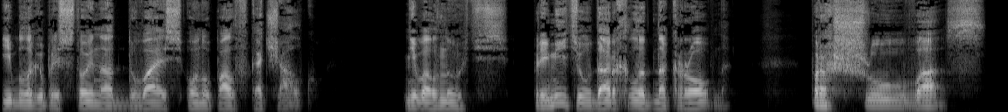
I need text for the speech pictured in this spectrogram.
И, благопристойно отдуваясь, он упал в качалку. «Не волнуйтесь, примите удар хладнокровно. Прошу вас!»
